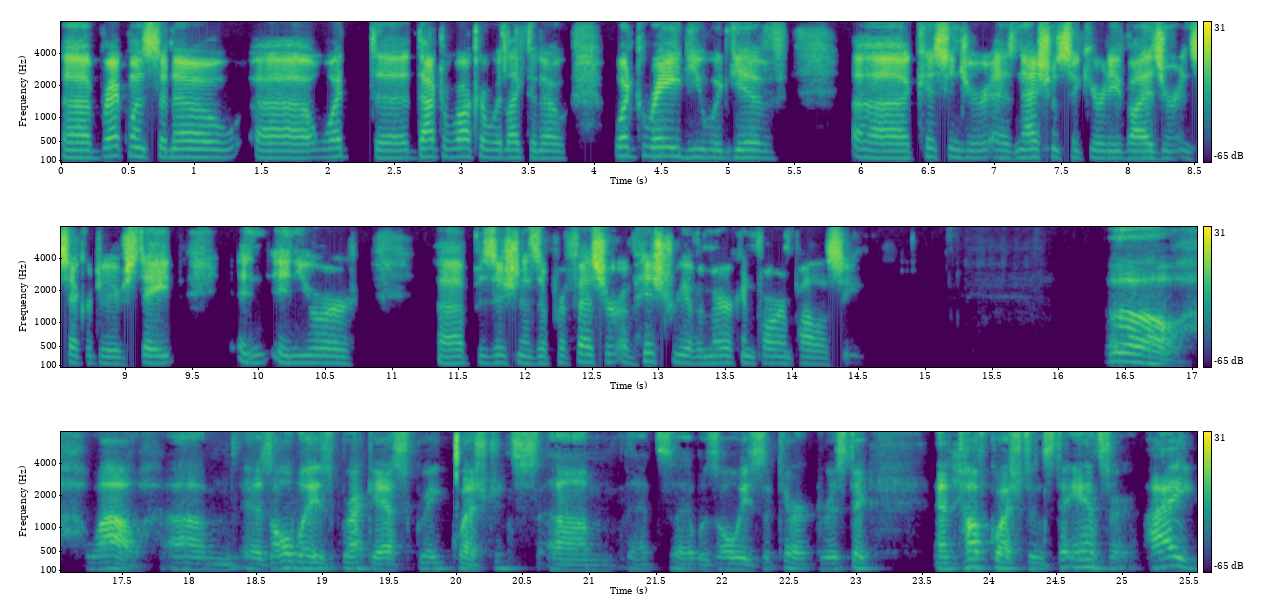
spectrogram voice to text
uh, Breck wants to know what Dr. Walker would like to know what grade you would give Kissinger as National Security Advisor and Secretary of State in in your uh, position as a professor of history of American foreign policy. Oh, wow. Um, as always, Breck asks great questions. Um, that uh, was always a characteristic and tough questions to answer. I,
